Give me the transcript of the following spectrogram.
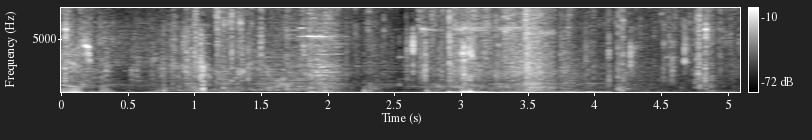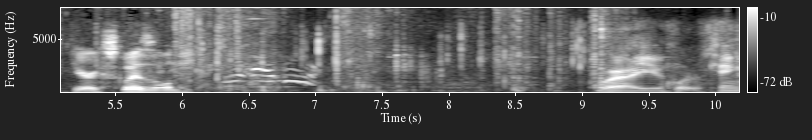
Excuse me. You're exquizzled. Where are you, King?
